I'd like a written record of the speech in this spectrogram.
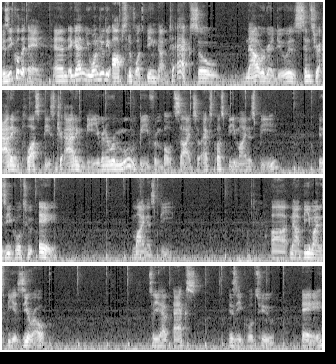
is equal to a. And again, you want to do the opposite of what's being done to x. So now what we're going to do is, since you're adding plus b, since you're adding b, you're going to remove b from both sides. So x plus b minus b is equal to a minus b. Uh, now b minus b is 0. So you have x is equal to a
